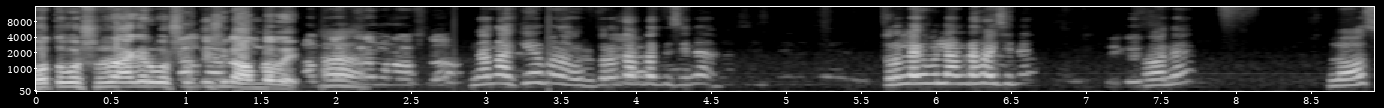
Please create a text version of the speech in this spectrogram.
গত বছরের আগের বছর দিছিল আমরা রে আমরা হ্যাঁ। মনে। না না কি মনে করছ? তোরা তো আমরা দিছি না। তোরা লাগে বলে আমরা খাইছি না। ঠিক লস।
